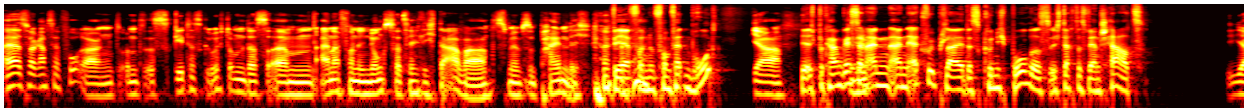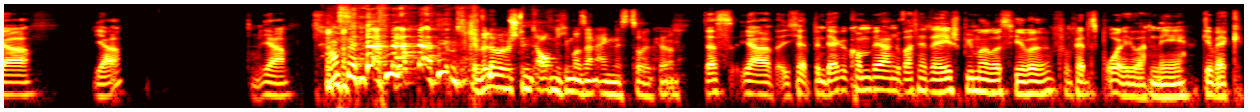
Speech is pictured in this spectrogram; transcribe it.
äh, es war ganz hervorragend und es geht das Gerücht um, dass ähm, einer von den Jungs tatsächlich da war. Das ist mir ein bisschen peinlich. Wer von, vom fetten Brot? ja, Ja, ich bekam gestern einen, einen Ad-Reply des König Boris. Ich dachte, das wäre ein Scherz. ja, ja, ja. Was? Der will aber bestimmt auch nicht immer sein eigenes Zeug hören. Das, ja, ich bin der gekommen wäre und gesagt hätte, hey, spiel mal was hier vom fettes Brot. Ich gesagt, nee, geh weg.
